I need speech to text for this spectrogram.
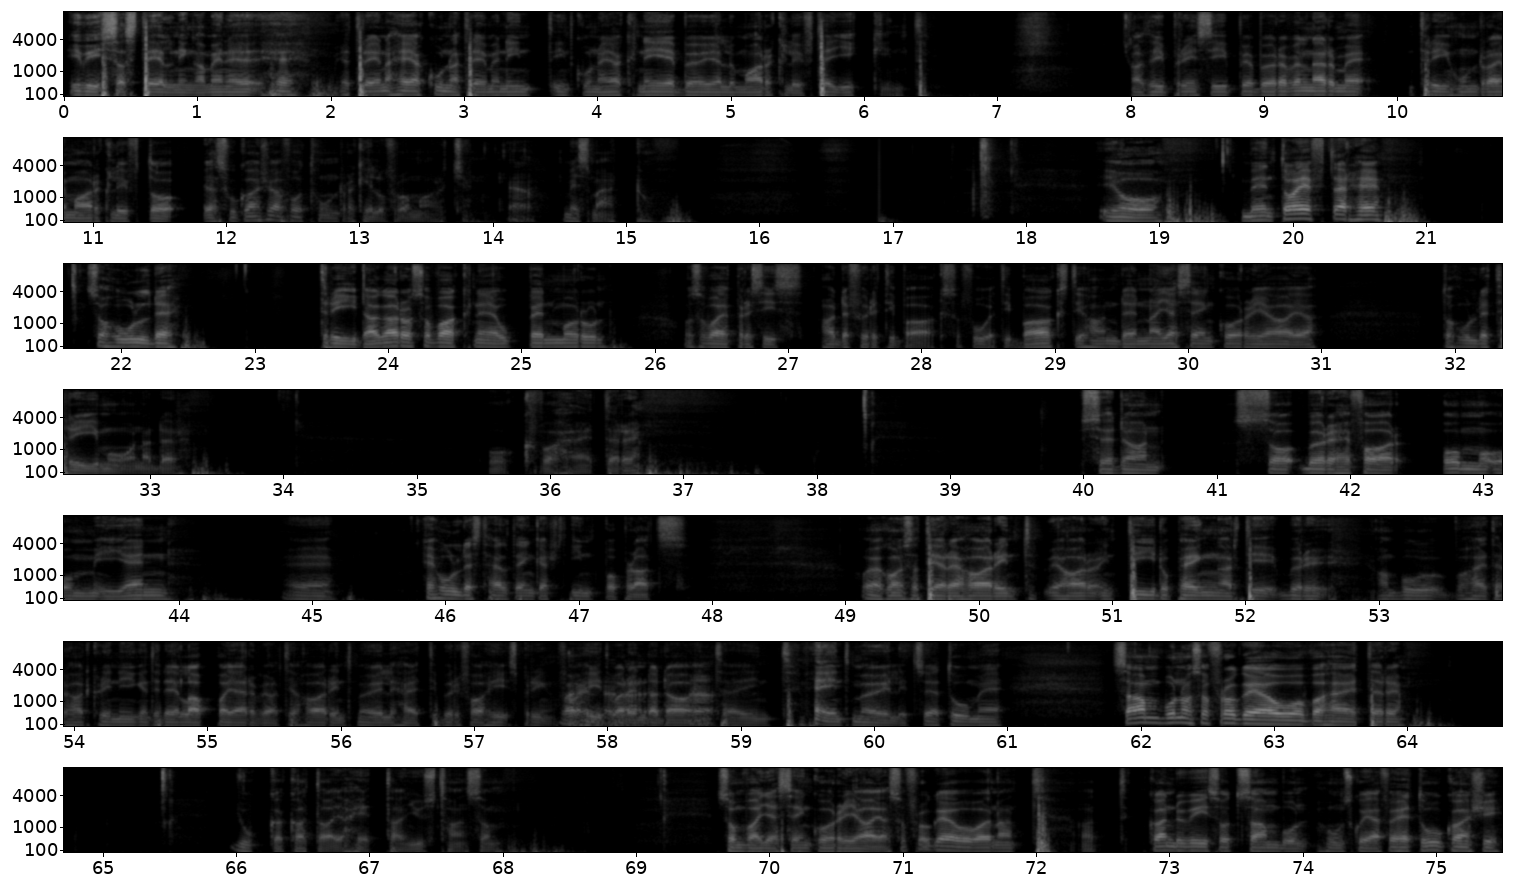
i vissa ställningar men jag, jag, jag tränade det jag kunde träna men inte, inte kunde jag knäböj eller marklyft, det gick inte. Alltså i princip, jag började väl närma 300 i marklyft och jag skulle kanske ha fått 100 kilo från marken. Ja. Med smärtor. Jo, men då efter det så höll det tre dagar och så vaknade jag upp en morgon och så var jag precis, hade furit tillbaks, så for jag tillbaks till han denna jäsenkorja jag. Då höll det tre månader. Och vad heter det? Sedan så började jag far om och om igen. Eh, det hålldes helt enkelt inte på plats. Och jag konstaterar att jag har inte, jag har inte tid och pengar till börja han bor, vad heter det, har kliniken till det i Lappajärvi, att jag har inte möjlighet till att få hit, spring, få hit varenda dag. Ja. Inte, inte, det är inte möjligt. Så jag tog med sambon och så frågade jag vad heter det, Jukka Kataja hette han, just han som, som var sen jäsenkorjaaja. Så frågade jag honom att, att kan du visa åt sambon hon skulle göra? för det tog kanske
